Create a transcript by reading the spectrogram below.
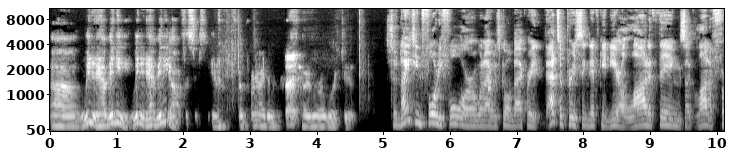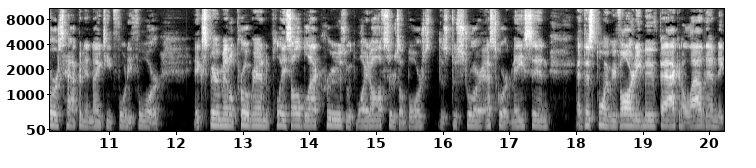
uh, we didn't have any. We didn't have any officers, you know, prior to, right. prior to World War II. So 1944, when I was going back, right, that's a pretty significant year. A lot of things, a lot of firsts happened in 1944 experimental program to place all black crews with white officers on board this destroyer escort Mason. At this point, we've already moved back and allowed them to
